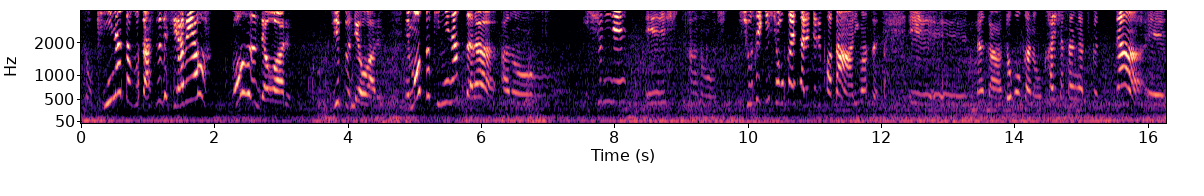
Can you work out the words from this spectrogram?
そう、気になったことはすぐ調べよう !5 分で終わる。10分で終わる。で、もっと気になったら、あのー、一緒にね、えー、あのー、書籍紹介されてるパターンあります。えー、なんか、どこかの会社さんが作った、え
